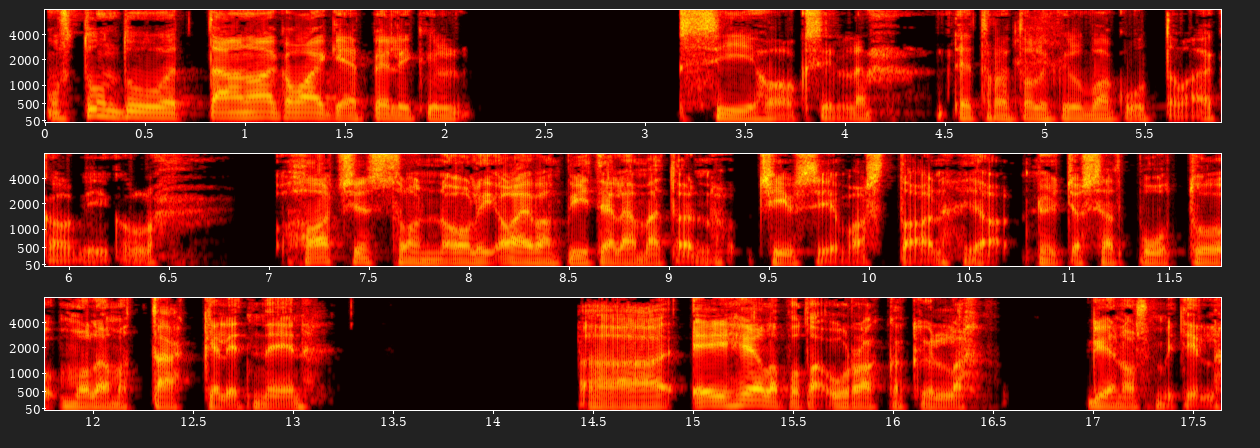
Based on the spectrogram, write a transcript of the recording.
musta tuntuu, että tämä on aika vaikea peli kyllä Seahawksille. Detroit oli kyllä vakuuttava aikalla viikolla. Hutchinson oli aivan pitelemätön Chiefsia vastaan, ja nyt jos sieltä puuttuu molemmat täkkelit, niin ää, ei helpota urakka kyllä Genosmitille.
